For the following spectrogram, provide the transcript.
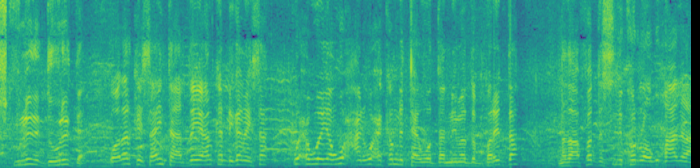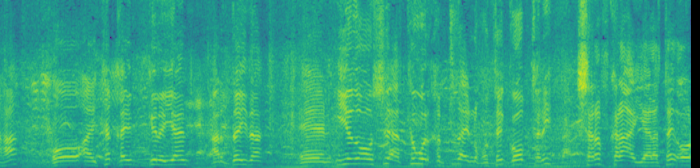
iskuullada dawladda waad arkaysaa inta ardaya halkan dhiganaysa waxa weeyaan waxaan waxay ka mid tahay wadannimada baridda nadaafadda sidii kor loogu qaadi lahaa oo ay ka qayb gelayaan ardayda iyada oo sida aad ka warqabtid ay noqotay goobtani sharaf kale ay yeelatay oo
